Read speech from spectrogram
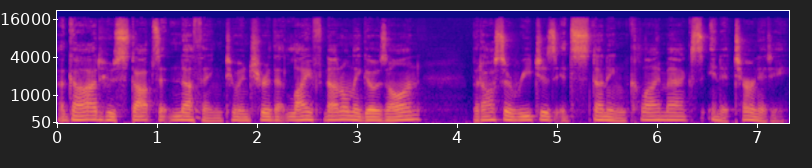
A God who stops at nothing to ensure that life not only goes on, but also reaches its stunning climax in eternity.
